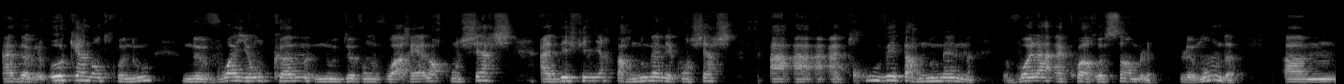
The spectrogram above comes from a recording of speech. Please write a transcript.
aveugles. Aucun d'entre nous ne voyons comme nous devons voir. Et alors qu'on cherche à définir par nous-mêmes et qu'on cherche à, trouver par nous-mêmes, voilà à quoi ressemble le monde, euh,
